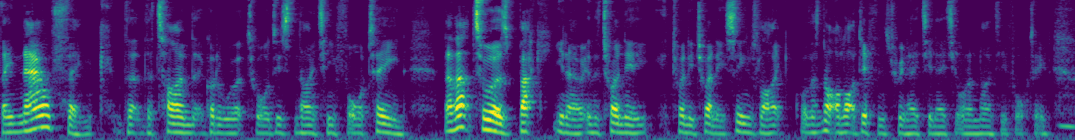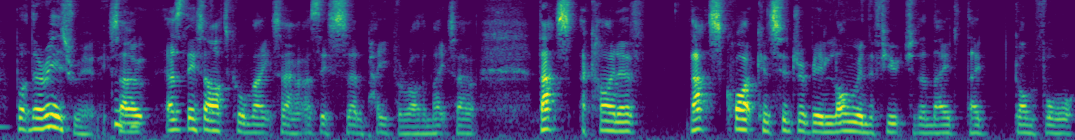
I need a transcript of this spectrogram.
They now think that the time that they've got to work towards is 1914. Now, that to us back, you know, in the 20, 2020 seems like, well, there's not a lot of difference between 1881 and 1914. But there is really. So, as this article makes out, as this um, paper rather makes out, that's a kind of that's quite considerably longer in the future than they'd they'd gone for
